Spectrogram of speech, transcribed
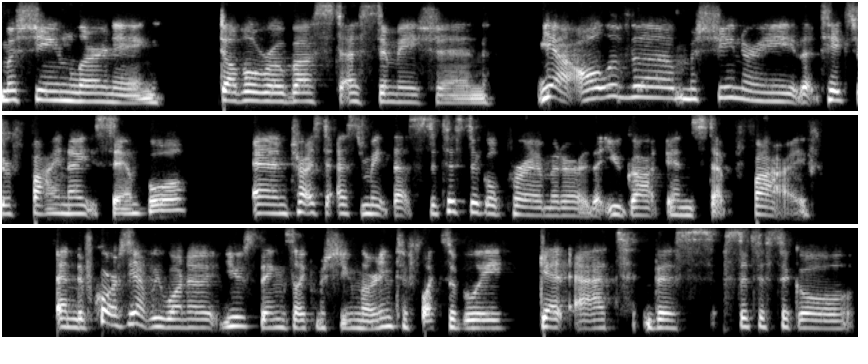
machine learning, double robust estimation, yeah, all of the machinery that takes your finite sample and tries to estimate that statistical parameter that you got in step five. And of course, yeah, we want to use things like machine learning to flexibly get at this statistical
